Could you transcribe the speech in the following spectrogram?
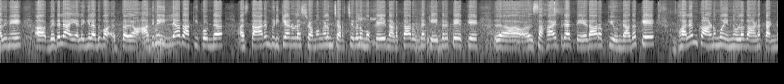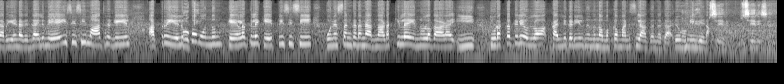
അതിനെ ബദലായി അല്ലെങ്കിൽ അത് അതിനെ ഇല്ലാതാക്കിക്കൊണ്ട് സ്ഥാനം പിടിക്കാനുള്ള ശ്രമങ്ങളും ചർച്ചകളും ഒക്കെ നടത്താറുണ്ട്. കേന്ദ്രത്തെയൊക്കെ ആ, സഹായത്തിനായി തേടാറൊക്കെ ഉണ്ട് അതൊക്കെ ഫലം കാണുമോ എന്നുള്ളതാണ് കണ്ടറിയേണ്ടത്. എന്തായാലും എ ഐ സി സി മാതൃകയിൽ അത്ര എളുപ്പമൊന്നും കേരളത്തിലെ കെ പി സി സി പുനഃസംഘടന നടക്കില്ല എന്നുള്ളതാണ് ഈ തുടക്കത്തിലുള്ള കല്ലുകടിയിൽ നിന്ന് നമുക്ക് മനസ്സിലാകുന്നത്. രോഹിണി വീണ. ശരി ശരി.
